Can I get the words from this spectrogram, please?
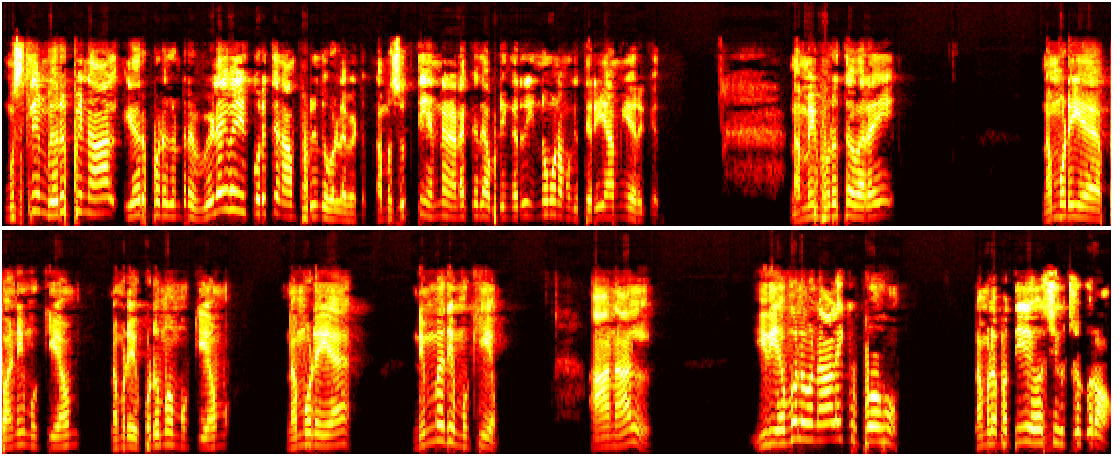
முஸ்லிம் வெறுப்பினால் ஏற்படுகின்ற விளைவை குறித்து நாம் புரிந்து கொள்ள வேண்டும். நம்ம சுத்தி என்ன நடக்குது அப்படிங்கிறது இன்னமும் நமக்கு தெரியாமையே இருக்குது. நம்மை பொறுத்தவரை நம்முடைய பணி முக்கியம் நம்முடைய குடும்பம் முக்கியம் நம்முடைய நிம்மதி முக்கியம். ஆனால் இது எவ்வளவு நாளைக்கு போகும்? நம்மளை பத்தியே யோசிச்சுக்கிட்டு இருக்கிறோம்.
